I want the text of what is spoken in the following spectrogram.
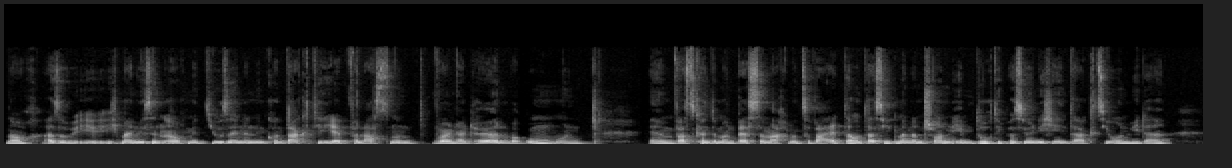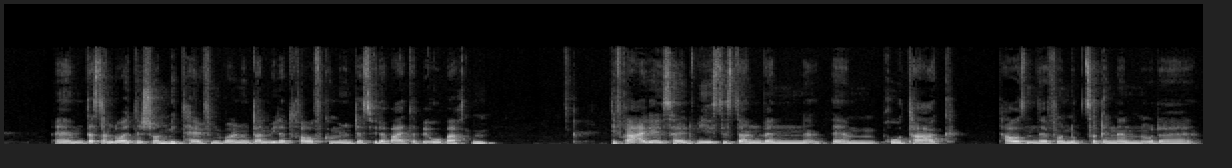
noch. Also ich meine, wir sind auch mit UserInnen in Kontakt, die die App verlassen und wollen halt hören, warum und ähm, was könnte man besser machen und so weiter. Und da sieht man dann schon eben durch die persönliche Interaktion wieder, ähm, dass dann Leute schon mithelfen wollen und dann wieder draufkommen und das wieder weiter beobachten. Die Frage ist halt, wie ist es dann, wenn ähm, pro Tag Tausende von Nutzerinnen oder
